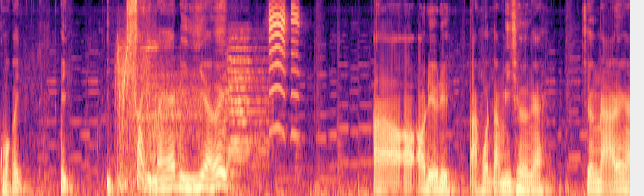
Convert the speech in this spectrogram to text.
กลัวก็เฮ้ยใส่แมสดิเฮียเฮ้ยเอาเอาเอาเอาเดี๋ยวดิต่างคนต่างมีเชิงไงเชิงหนาด้วยไง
